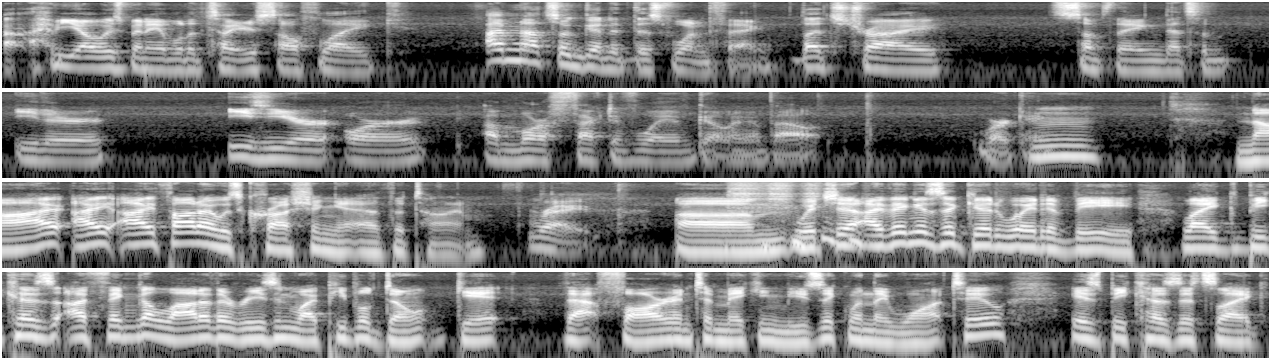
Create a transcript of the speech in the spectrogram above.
Uh, have you always been able to tell yourself like, I'm not so good at this one thing. Let's try something that's a, either easier or a more effective way of going about working. no, I, I I thought I was crushing it at the time. Right. um, which I think is a good way to be. Like, because I think a lot of the reason why people don't get that far into making music when they want to is because it's like,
